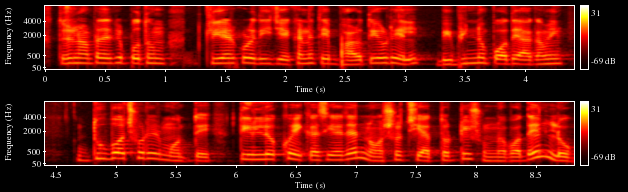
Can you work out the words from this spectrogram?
তো চলুন আপনাদেরকে প্রথম ক্লিয়ার করে দিই যে এখানেতে ভারতীয় রেল বিভিন্ন পদে আগামী দু বছরের মধ্যে তিন লক্ষ একাশি হাজার নশো ছিয়াত্তরটি শূন্য পদে লোক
